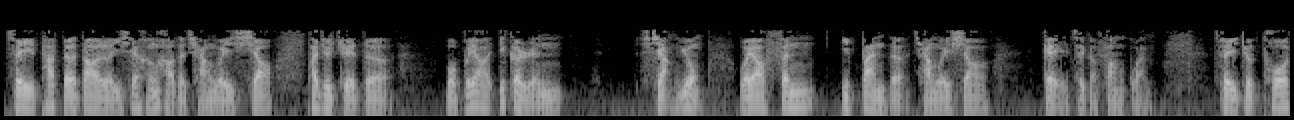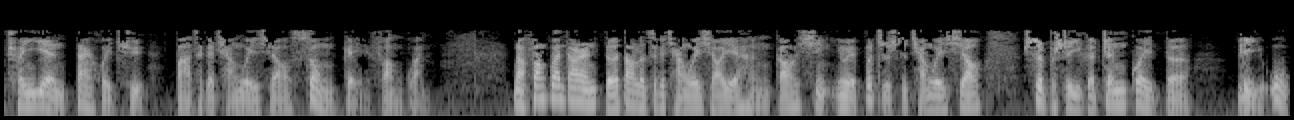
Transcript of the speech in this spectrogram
所以她得到了一些很好的蔷薇销，她就觉得我不要一个人享用，我要分。一半的蔷薇销给这个方官，所以就托春燕带回去，把这个蔷薇销送给方官。那方官当然得到了这个蔷薇销，也很高兴，因为不只是蔷薇销是不是一个珍贵的礼物，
